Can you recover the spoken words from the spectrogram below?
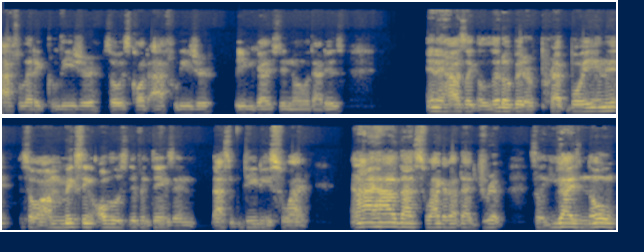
athletic leisure. So it's called athleisure. If You guys didn't know what that is. And it has like a little bit of prep boy in it. So I'm mixing all those different things, and that's DD swag. And I have that swag. I got that drip. So you guys know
